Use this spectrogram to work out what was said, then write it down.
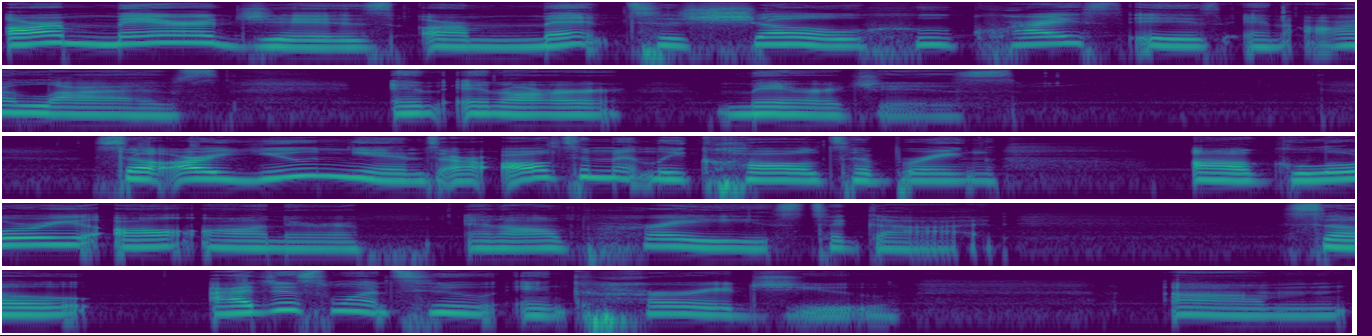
our marriages are meant to show who Christ is in our lives and in our marriages. So, our unions are ultimately called to bring all glory, all honor, and all praise to God. So, I just want to encourage you. Um,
